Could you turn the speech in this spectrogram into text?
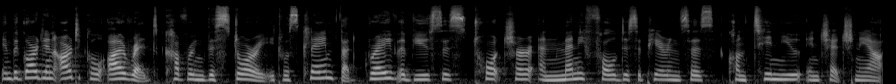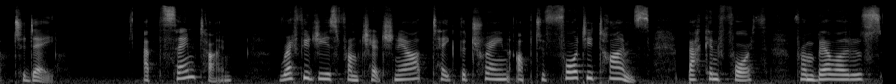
In the Guardian article I read covering this story, it was claimed that grave abuses, torture, and manifold disappearances continue in Chechnya today. At the same time, refugees from Chechnya take the train up to 40 times back and forth from Belarus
